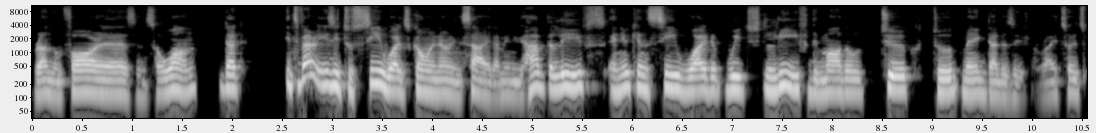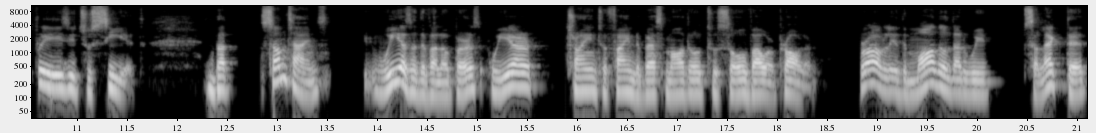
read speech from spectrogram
random forests, and so on, that it's very easy to see what's going on inside. I mean, you have the leaves and you can see why the, which leaf the model took to make that decision, right? So it's pretty easy to see it. But sometimes we as a developers, we are trying to find the best model to solve our problem. Probably the model that we selected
